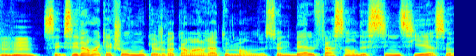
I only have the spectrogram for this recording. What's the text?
Mhm. C'est vraiment quelque chose, moi, que je recommanderais à tout le monde. C'est une belle façon de s'initier à ça.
